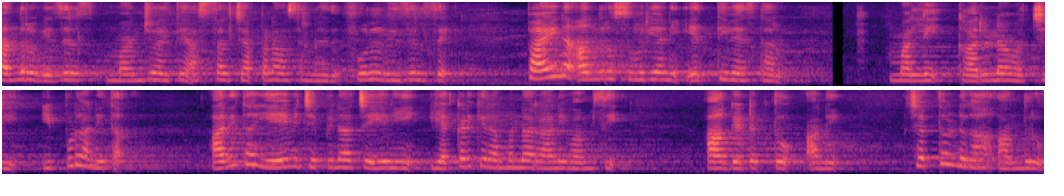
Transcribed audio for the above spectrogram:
అందరూ విజిల్స్ మంజు అయితే అస్సలు చెప్పనవసరం లేదు. ఫుల్ విజిల్సే. పైన అందరూ సూర్యని ఎత్తివేస్తారు మళ్ళీ కరుణ వచ్చి ఇప్పుడు అనిత. అనిత ఏమి చెప్పినా చేయని ఎక్కడికి రమ్మన్నా రాని వంశీ. ఆ గెటప్తో అని చెప్తుండగా అందరూ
